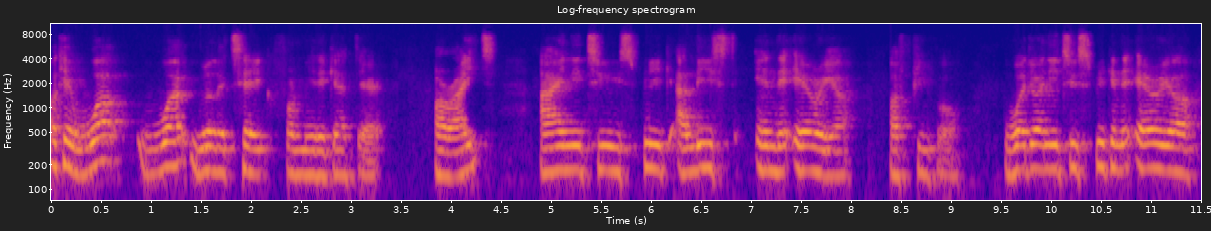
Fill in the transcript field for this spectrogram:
Okay, what what will it take for me to get there? All right. I need to speak at least in the area of people. What do I need to speak in the area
